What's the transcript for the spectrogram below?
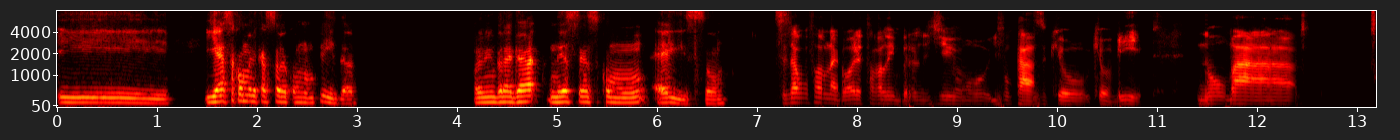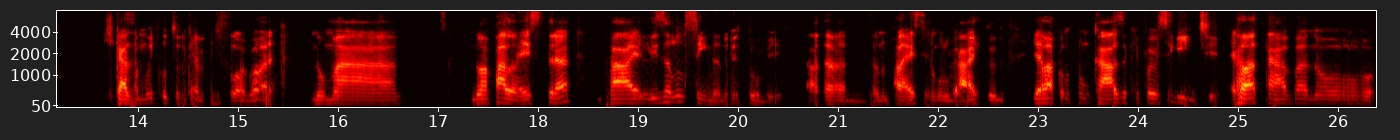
e, e essa comunicação é corrompida. Para mim, brega nesse senso comum é isso. Vocês estavam falando agora, eu estava lembrando de um, de um caso que eu, que eu vi numa. que casa muito com tudo que a gente falou agora, numa, numa palestra da Elisa Lucinda no YouTube ela tava dando palestra em algum lugar e tudo. E ela contou um caso que foi o seguinte: ela tava no,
